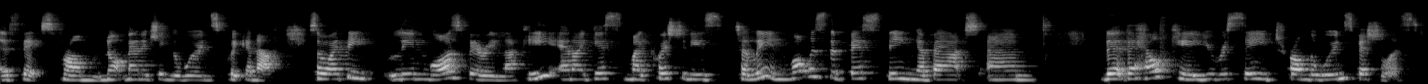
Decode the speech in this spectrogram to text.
effects from not managing the wounds quick enough. So I think Lyn was very lucky. And I guess my question is to Lyn, what was the best thing about um, the, the healthcare you received from the wound specialist?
